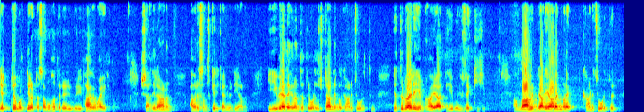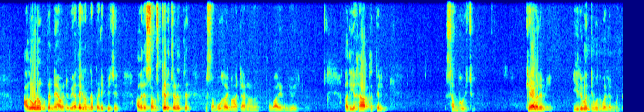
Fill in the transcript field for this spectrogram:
ഏറ്റവും വൃത്തികെട്ട സമൂഹത്തിന്റെ ഒരു വിഭാഗമായിരുന്നു. പക്ഷെ അതിലാണ് അവരെ സംസ്കരിക്കാൻ വേണ്ടിയാണ് ഈ വേദഗ്രന്ഥത്തിലൂടെ ദൃഷ്ടാന്തങ്ങൾ കാണിച്ചു കൊടുത്ത് യത്തുലാലയും ആയാത്തിയും യുസക്കിയും അള്ളാഹുവിന്റെ അടയാളങ്ങളെ കാണിച്ചു കൊടുത്ത് അതോടൊപ്പം തന്നെ അവന്റെ വേദഗ്രന്ഥം പഠിപ്പിച്ച് അവരെ സംസ്കരിച്ചെടുത്ത് ഒരു സമൂഹമായി മാറ്റാനാണ് പ്രവാചകൻ നിയോഗിക്കുന്നത് അത് യഥാർത്ഥത്തിൽ സംഭവിച്ചു. കേവലം ഇരുപത്തിമൂന്ന് കൊല്ലം കൊണ്ട്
